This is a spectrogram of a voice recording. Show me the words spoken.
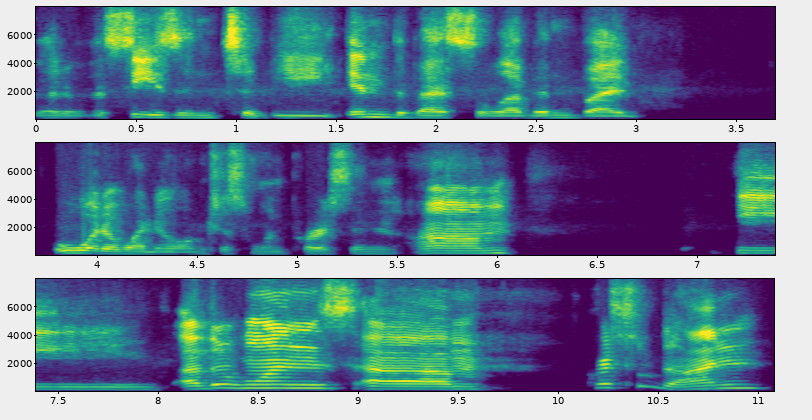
good of a season to be in the best 11, but what do I know? I'm just one person. Um, the other ones, um, Crystal Dunn,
